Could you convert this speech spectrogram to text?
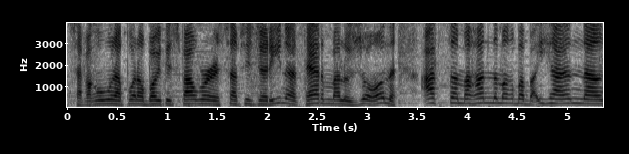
Sa pangunguna po ng Boytis Power subsidiary na Terma Luzon at samahan ng mga kababaihan ng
